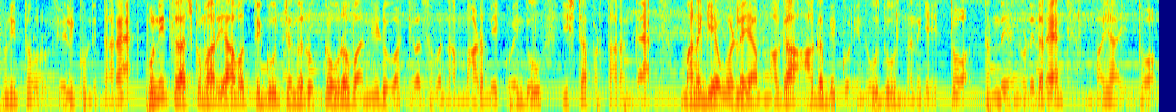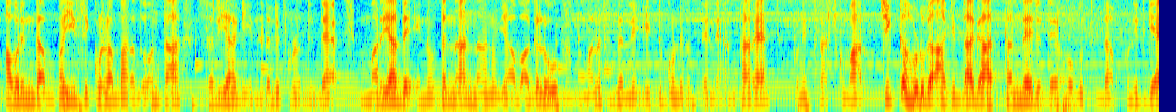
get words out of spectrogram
ಪುನೀತ್ ಅವರು ಹೇಳಿಕೊಂಡಿದ್ದಾರೆ. ಪುನೀತ್ ರಾಜ್ಕುಮಾರ್ ಯಾವತ್ತಿಗೂ ಜನರು ಗೌರವ ನೀಡುವ ಕೆಲಸವನ್ನ ಮಾಡಬೇಕು ಎಂದು ಇಷ್ಟಪಡ್ತಾರಂತೆ. ಮನೆಗೆ ಒಳ್ಳೆಯ ಮಗ ಆಗಬೇಕು ಎನ್ನುವುದು ನನಗೆ ಇತ್ತು. ತಂದೆಯ ನೋಡಿದರೆ ಭಯ ಇತ್ತು. ಅವರಿಂದ ಬಯಸಿಕೊಳ್ಳಬಾರದು ಅಂತ ಸರಿಯಾಗಿ ನಡೆದುಕೊಳ್ಳುತ್ತಿದ್ದೆ. ಮರ್ಯಾದೆ ಎನ್ನುವುದನ್ನ ನಾನು ಯಾವಾಗಲೂ ಮನಸ್ಸಿನಲ್ಲಿ ಇಟ್ಟುಕೊಂಡಿರುತ್ತೇನೆ ಅಂತಾರೆ ಪುನೀತ್ ರಾಜ್ಕುಮಾರ್. ಚಿಕ್ಕ ಹುಡುಗ ಆಗಿದ್ದಾಗ ತಂದೆಯ ಜೊತೆ ಹೋಗುತ್ತಿದ್ದ ಪುನೀತ್ಗೆ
